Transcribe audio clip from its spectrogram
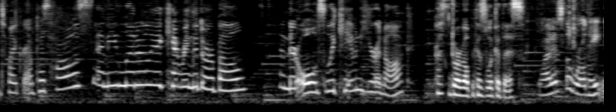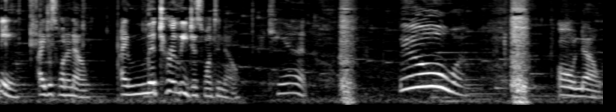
to my grandpa's house and he literally, I can't ring the doorbell. And they're old, so they can't even hear a knock. Press the doorbell because look at this. Why does the world hate me? I just want to know. I literally just want to know. I can't. Ew. Oh no.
